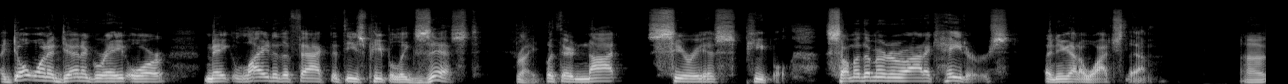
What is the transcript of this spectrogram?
I don't want to denigrate or make light of the fact that these people exist. Right. But they're not serious people. Some of them are neurotic haters, and you got to watch them. Uh,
